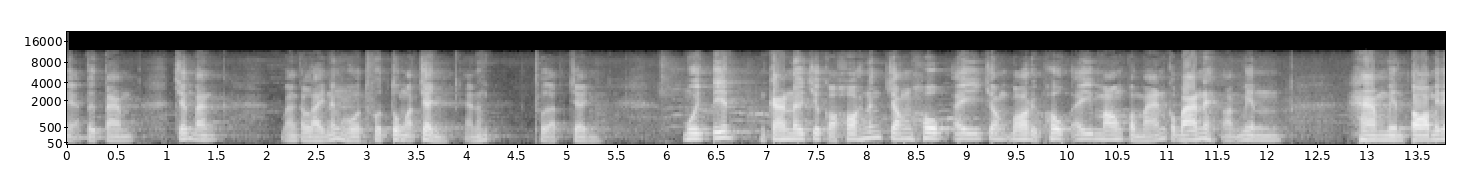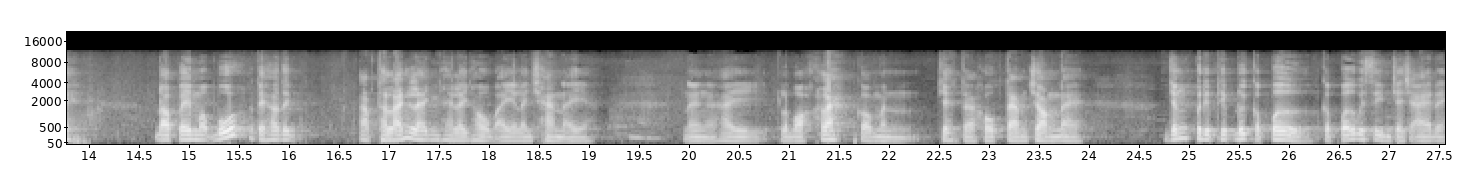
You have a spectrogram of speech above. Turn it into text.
អ្នកទៅតាមចឹងបាន បានកន្លែងហ្នឹងរត់ធ្វើទងអត់ចេញអាហ្នឹងធ្វើអត់ចេញមួយទៀតកាលនៅជាកុហកហ្នឹងចង់ហូបអីចង់បរិភោគអីម៉ោងប្រហែលក៏បានដែរអត់មានហាមមានតមអីទេដល់ពេលមកបួសទៅហៅទៅអាប់ថ្លាញ់លែងហើយលែងហូបអីលែងឆាន់អីហ្នឹងហើយរបស់ខ្លះក៏មិនចេះតែហូបតាមចង់ដែរអញ្ចឹងប្រៀបធៀបដូចកពើកពើវាស៊ីមិនចេះឆ្អែតទេ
